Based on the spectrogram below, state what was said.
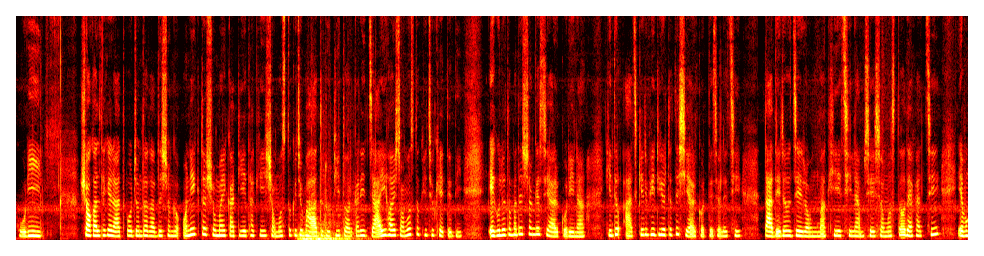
করি সকাল থেকে রাত পর্যন্ত তাদের সঙ্গে অনেকটা সময় কাটিয়ে থাকি সমস্ত কিছু ভাত রুটি তরকারি যাই হয় সমস্ত কিছু খেতে দিই। এগুলো তোমাদের সঙ্গে শেয়ার করি না কিন্তু আজকের ভিডিওটাতে শেয়ার করতে চলেছি। তাদেরও যে রং মাখিয়েছিলাম সেই সমস্তও দেখাচ্ছি এবং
